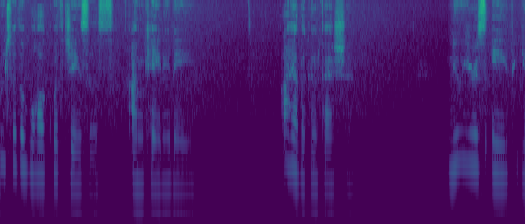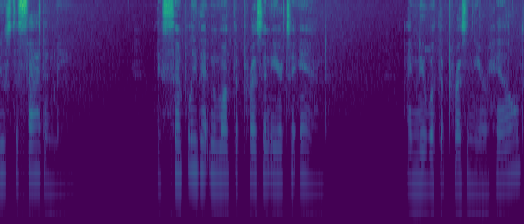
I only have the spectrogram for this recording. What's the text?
Welcome to the Walk with Jesus. I'm Katie B. I have a confession. New Year's Eve used to sadden me. I simply didn't want the present year to end. I knew what the present year held,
